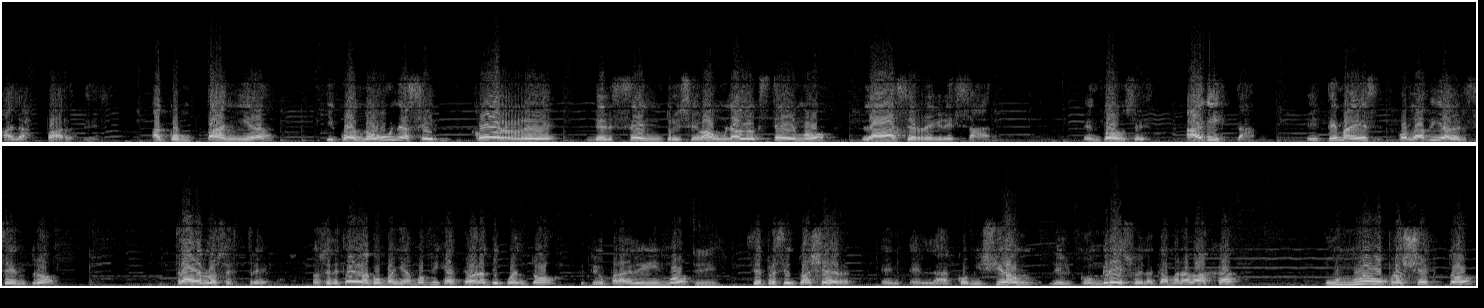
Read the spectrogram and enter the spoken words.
a las partes. Acompaña y cuando una se corre del centro y se va a un lado extremo, la hace regresar. Entonces, ahí está. El tema es, por la vía del centro, traer los extremos. Entonces, el Estado de la compañía, vos fíjate, ahora te cuento, te tengo un paralelismo, se presentó ayer en, en, la comisión del Congreso de la Cámara Baja un nuevo proyecto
